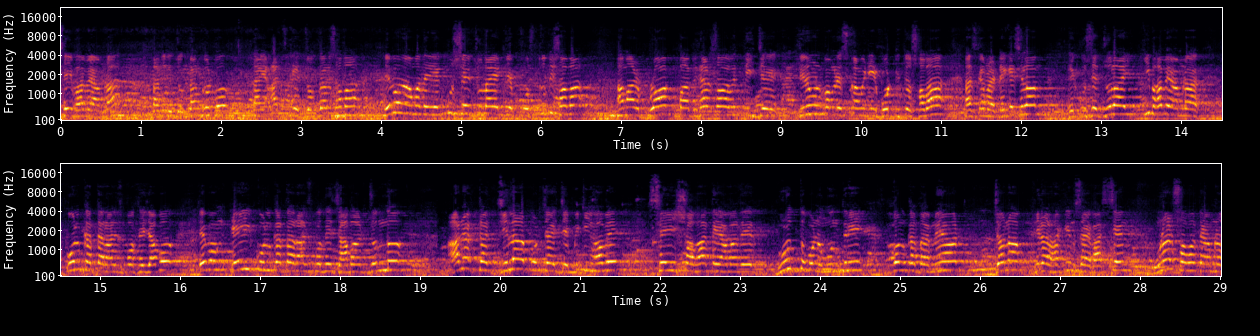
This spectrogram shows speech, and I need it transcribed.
সেইভাবে আমরা তাদেরকে যোগদান করব। তাই আজকে যোগদান সভা এবং আমাদের একুশে জুলাইয়ের যে প্রস্তুতি সভা, আমার ব্লক বা বিধানসভা ভিত্তিক যে তৃণমূল কংগ্রেস কমিটির বর্ধিত সভা, আজকে আমরা ডেকেছিলাম। একুশে জুলাই কীভাবে আমরা কলকাতা রাজপথে যাব এবং এই কলকাতা রাজপথে যাবার জন্য আর একটা জেলা পর্যায়ে যে মিটিং হবে, সেই সভাতে আমাদের গুরুত্বপূর্ণ মন্ত্রী, কলকাতা মেয়র জনাব ফিরাল হাকিম সাহেব আসছেন। ওনার সভাতে আমরা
